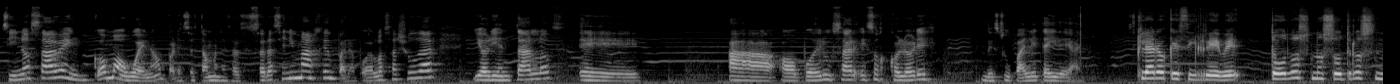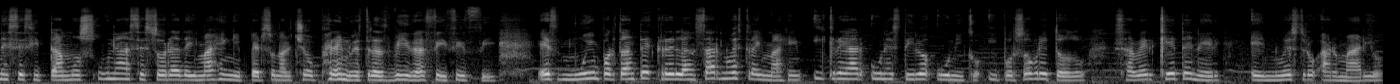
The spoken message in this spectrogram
Si no saben cómo, bueno, para eso estamos las asesoras en imagen, para poderlos ayudar y orientarlos eh, a, a poder usar esos colores de su paleta ideal. Claro que sí, Rebe. Todos nosotros necesitamos una asesora de imagen y personal shopper en nuestras vidas, sí, sí, sí. Es muy importante relanzar nuestra imagen y crear un estilo único y por sobre todo saber qué tener en nuestro armario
